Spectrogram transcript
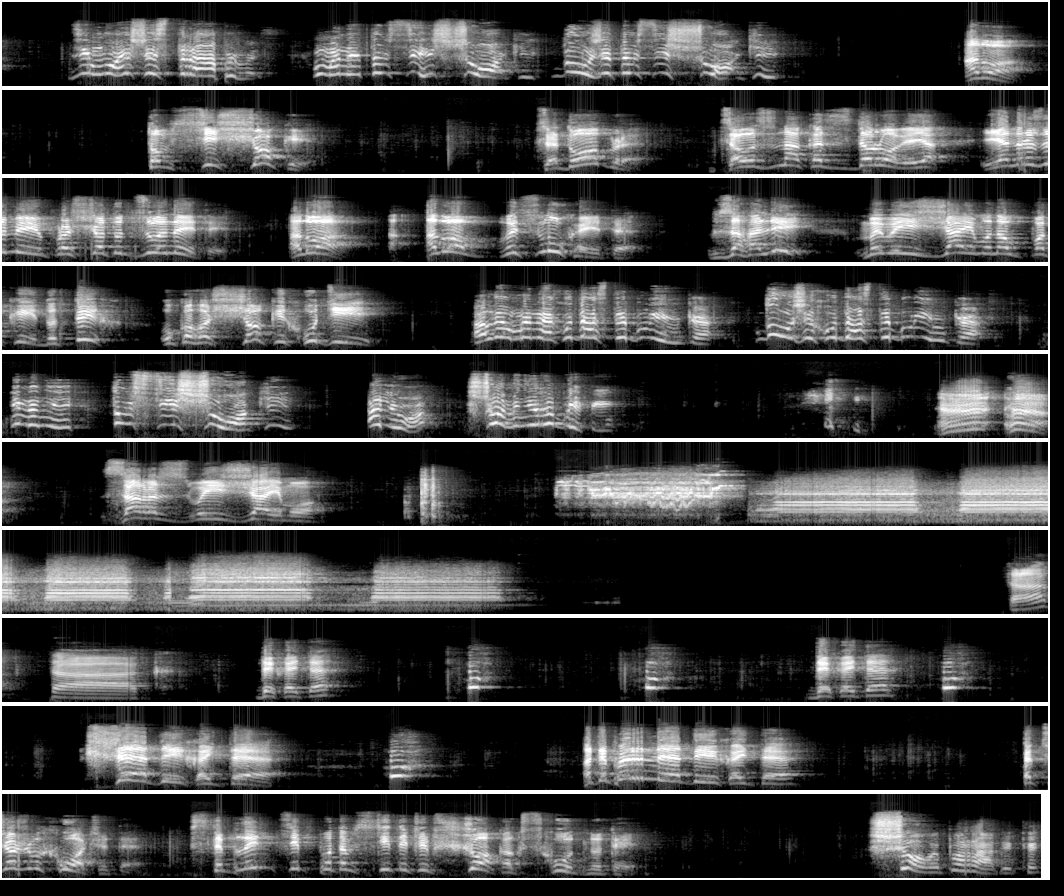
Зі мною щось трапилось. У мене то всі шоки. Дуже то всі шоки. Алло! То всі щоки? Це добре? Це ознака здоров'я. Я, я не розумію, про що тут дзвонити. Алло, алло, ви слухаєте? Взагалі, ми виїжджаємо навпаки до тих, у кого щоки худі. Але у мене худа стеблинка. Дуже худа стеблинка. І на ній всі шоки. Алло, що мені робити? Зараз виїжджаємо. Так, так. Дихайте. Дихайте. Ще дихайте. А тепер не дихайте. Так що ж ви хочете? В стеблинці потовстіти чи в щоках схуднути? Що ви порадите?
